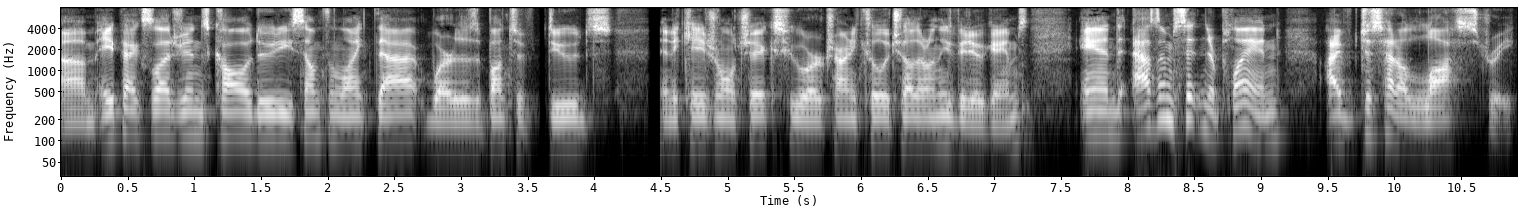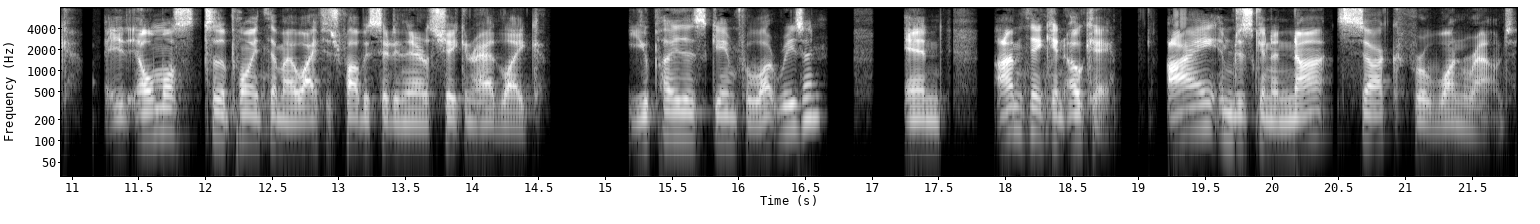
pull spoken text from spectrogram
um, Apex Legends, Call of Duty, something like that, where there's a bunch of dudes and occasional chicks who are trying to kill each other on these video games. And as I'm sitting there playing, I've just had a lost streak. It, almost to the point that my wife is probably sitting there shaking her head like, you play this game for what reason? And I'm thinking, okay, I am just going to not suck for one round.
